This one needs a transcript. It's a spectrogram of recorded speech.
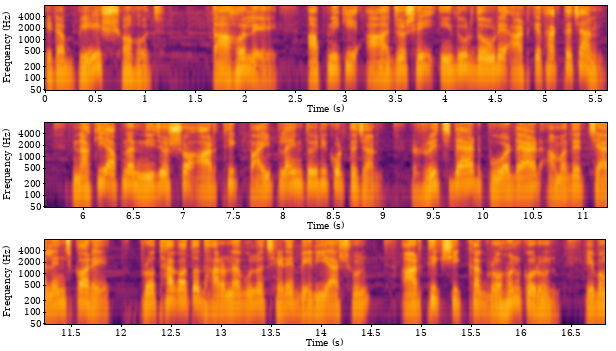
এটা বেশ সহজ। তাহলে আপনি কি আজও সেই ইঁদুর দৌড়ে আটকে থাকতে চান? নাকি আপনার নিজস্ব আর্থিক পাইপলাইন তৈরি করতে চান? রিচ ড্যাড, পুয়ার ড্যাড আমাদের চ্যালেঞ্জ করে। প্রথাগত ধারণাগুলো ছেড়ে বেরিয়ে আসুন, আর্থিক শিক্ষা গ্রহণ করুন এবং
